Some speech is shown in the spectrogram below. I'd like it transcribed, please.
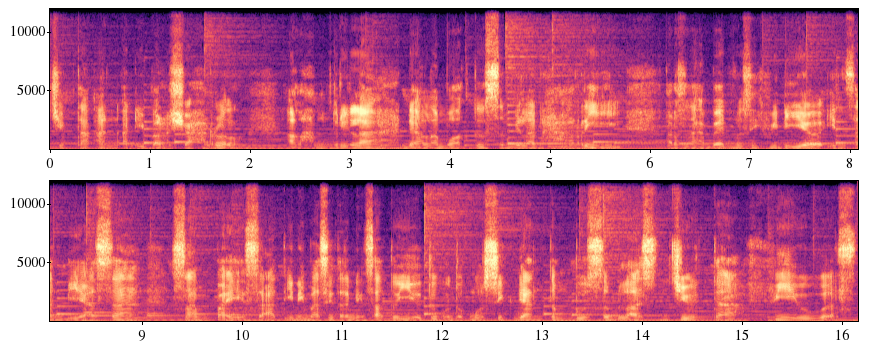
ciptaan Adibar Syahrul. Alhamdulillah dalam waktu 9 hari persahabat musik video insan biasa sampai saat ini masih trending satu YouTube untuk musik dan tembus 11 juta viewers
